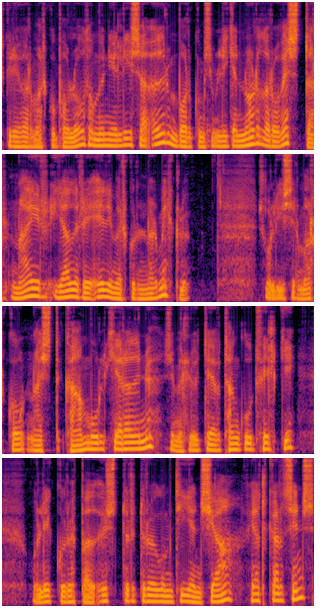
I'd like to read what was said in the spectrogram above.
skrifar Marco Polo, þá mun ég lýsa öðrum borgum sem líka norðar og vestar nær jæðri eðimerkurinnar miklu. Svo lýsir Marko næst Kamúl héræðinu sem er hluti af Tangút fylki og liggur upp að austurdrögum Tien Xia fjallgarðsins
